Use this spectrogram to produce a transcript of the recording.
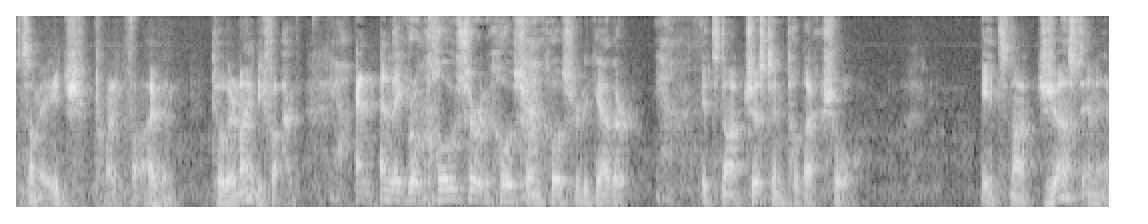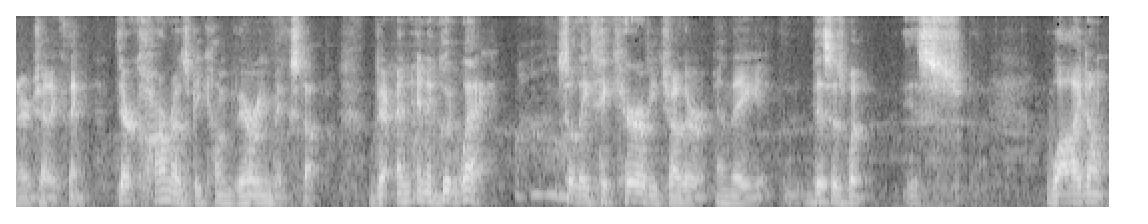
some age, 25, until they're 95. Yeah. And, and they grow closer and closer and closer together. Yeah. It's not just intellectual. It's not just an energetic thing. Their karmas become very mixed up, and in a good way. So they take care of each other, and they. This is what is. While I don't,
